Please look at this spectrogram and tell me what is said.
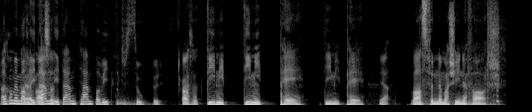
Also komm, wir machen Ähm, in, dem, also- in dem Tempo weiter, das ist super. Also, Dimi, Dimi P. Dimi P. Ja. Was für eine Maschine fahrst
